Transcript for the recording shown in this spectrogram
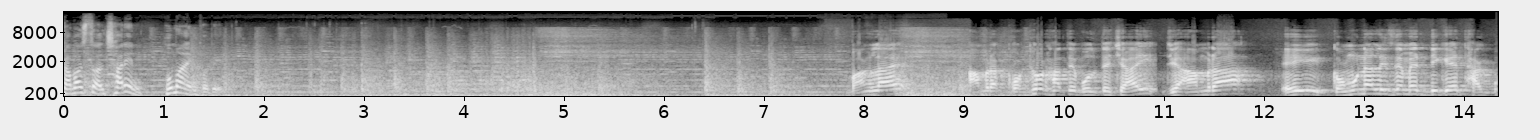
সভাস্থল ছাড়েন হুমায়ুন কবির। বাংলায় আমরা কঠোর হাতে বলতে চাই যে আমরা এই কমিউনালিজমের দিকে থাকব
